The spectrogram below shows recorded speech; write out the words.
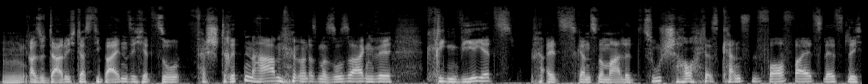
Mhm. Also dadurch, dass die beiden sich jetzt so verstritten haben, wenn man das mal so sagen will, kriegen wir jetzt als ganz normale Zuschauer des ganzen Vorfalls letztlich,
